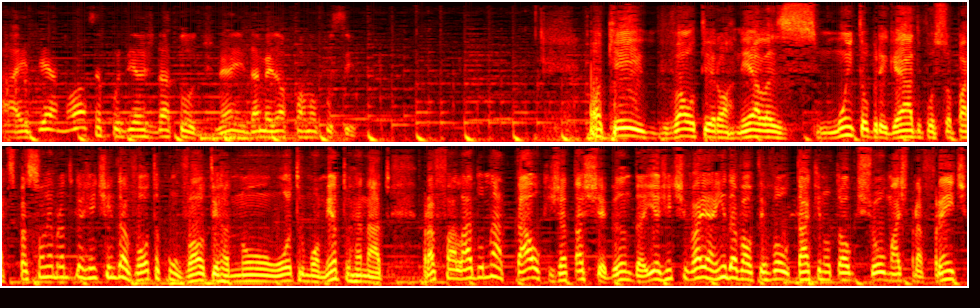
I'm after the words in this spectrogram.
a ideia nossa é poder ajudar todos, né? E da melhor forma possível. Ok, Walter Ornelas, muito obrigado por sua participação. Lembrando que a gente ainda volta com o Walter num outro momento, Renato, para falar do Natal que já está chegando aí. A gente vai ainda, Walter, voltar aqui no Talk Show mais para frente,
